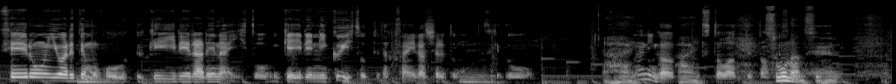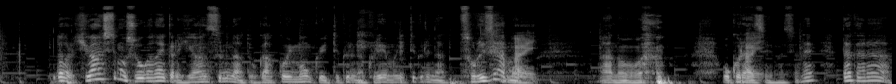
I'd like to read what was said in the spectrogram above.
正論言われてもこう受け入れられない人、受け入れにくい人ってたくさんいらっしゃると思うんですけど、うん、はい、何が伝わってたんですか、ね？はい、そうなんですよね。だから批判してもしょうがないから批判するなと、学校に文句言ってくるな、クレーム言ってくるな、それじゃあもう、はい、あの、怒られちゃいますよね。はい、だから、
